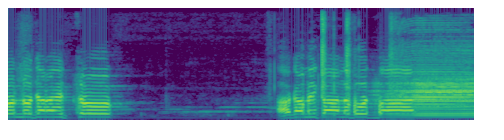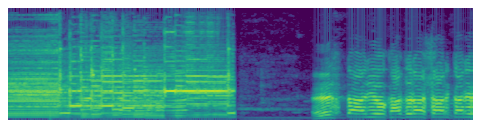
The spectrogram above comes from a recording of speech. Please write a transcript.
জন্য যারা ইচ্ছুক, আগামীকাল বুধবার স্থানীয় খাজুরা সরকারি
